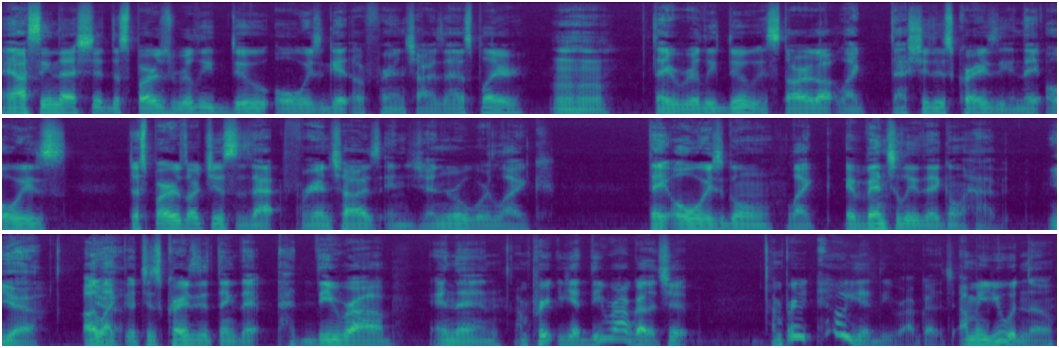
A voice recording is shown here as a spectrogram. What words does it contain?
And I seen that shit. The Spurs really do always get a franchise ass player. Mm-hmm. They really do. It started out like that shit is crazy, and they always the Spurs are just that franchise in general. Where like they always going like eventually they gonna have it. Yeah. Or Yeah. like it's just crazy to think that D Rob and then I'm pretty yeah D Rob got a chip. I'm pretty hell yeah D Rob got a chip. I mean you would know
